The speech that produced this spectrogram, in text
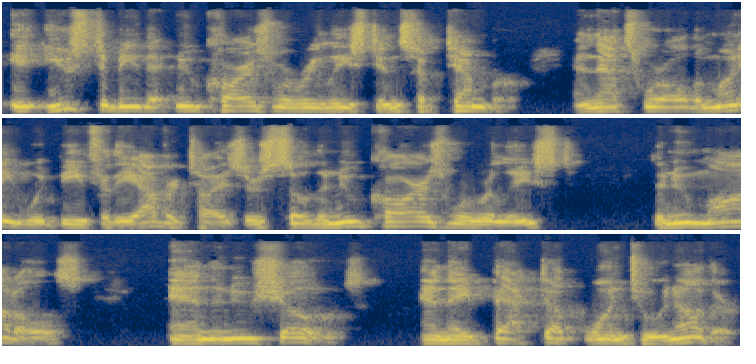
It used to be that new cars were released in September, and that's where all the money would be for the advertisers. So the new cars were released the new models and the new shows, and they backed up one to another.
